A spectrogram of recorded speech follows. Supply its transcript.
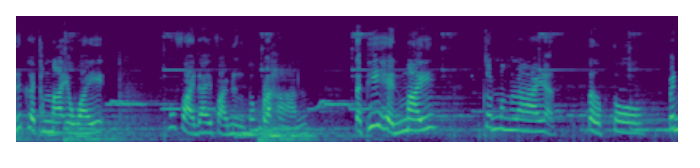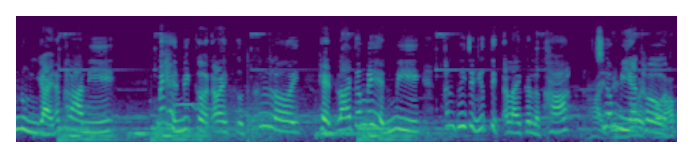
นี่เคยทำนายเอาไว้ ว่าฝ่ายใดฝ่ายหนึ่งต้องประหาร แต่พี่เห็นไหม จนมังลายเนี่ยเติบโตเป็นหนุ่มใหญ่นะครานี้ ไม่เห็นมีเกิดอะไรเกิดขึ้นเลย เหตุร้ายก็ไม่เห็นมี ท่านพี่จะยึดติดอะไรกันเหรอคะ ใช่เชื่อเมียเถิดจริงด้วยครับ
